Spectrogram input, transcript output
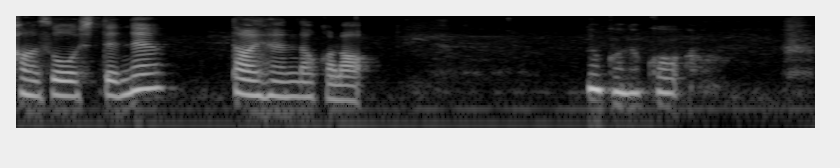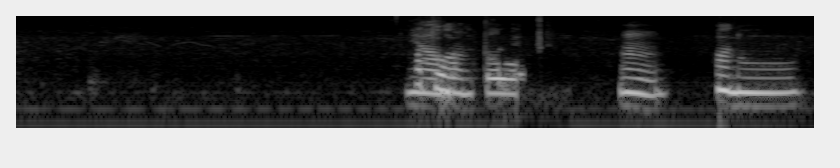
乾燥してね、大変だから。うん。なかなか。いや、あとは本当うん。あのー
